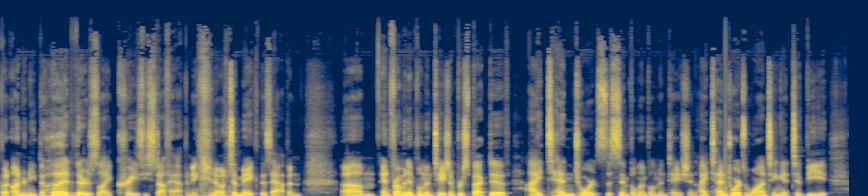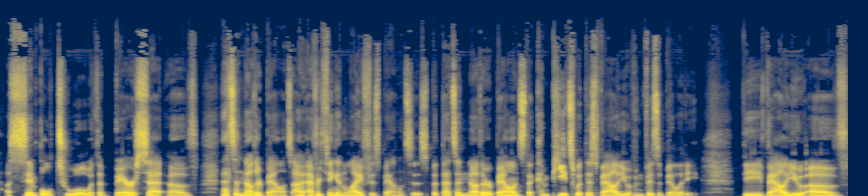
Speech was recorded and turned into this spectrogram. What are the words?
but underneath the hood, there's like crazy stuff happening, you know, to make this happen. Um, and from an implementation perspective, I tend towards the simple implementation. I tend towards wanting it to be a simple tool with a bare set of. That's another balance. I, everything in life is balances, but that's another balance that competes with this value of invisibility. The value of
